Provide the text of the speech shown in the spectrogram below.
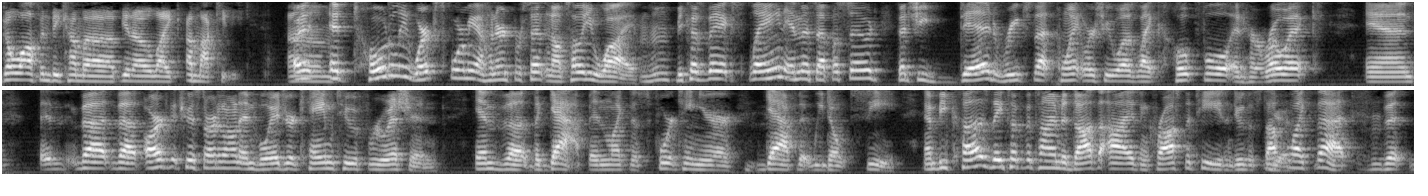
go off and become a you know like a Maquis. Um, it, it totally works for me 100%, and I'll tell you why. Mm-hmm. Because they explain in this episode that she did reach that point where she was, like, hopeful and heroic, and uh, that, that arc that she was started on in Voyager came to fruition in the the gap in like this 14 year gap that we don't see. And because they took the time to dot the i's and cross the t's and do the stuff Yeah. like that, that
